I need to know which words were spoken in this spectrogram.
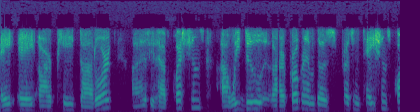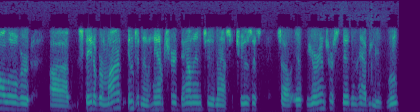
aarp.org. Uh, if you have questions, uh, we do, our program does presentations all over uh, state of Vermont, into New Hampshire, down into Massachusetts. So if you're interested in having your group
